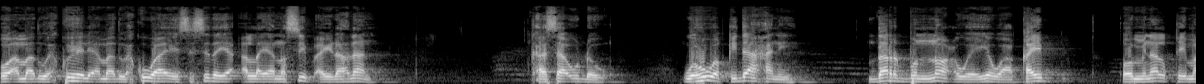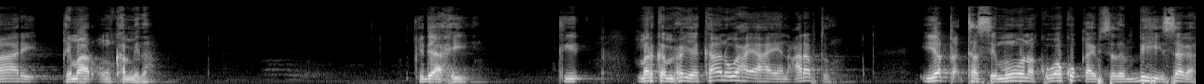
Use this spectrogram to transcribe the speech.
oo amaad wax ku heli amaad wax ku waayeyso sida alla nasiib ay yidhaahdaan kaasaa u dhow. Wa huwa qidaaxani darbun nooc weeye waa qeyb oo min alqimaari qimaar un ka mid a qidaaxii marka muxuu yahay kaanuu waxay ahaayeen carabtu yaqtasimuuna kuwa ku qaybsada bihi isaga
